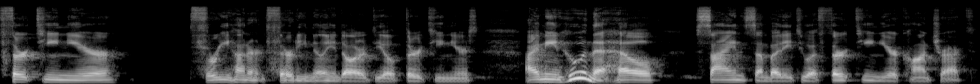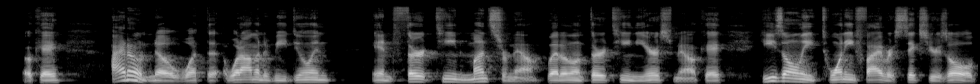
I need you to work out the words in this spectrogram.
13 year, $330 million deal, 13 years. I mean, who in the hell signs somebody to a 13 year contract? Okay. I don't know what the what I'm going to be doing in 13 months from now, let alone 13 years from now. Okay. He's only 25 or six years old.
